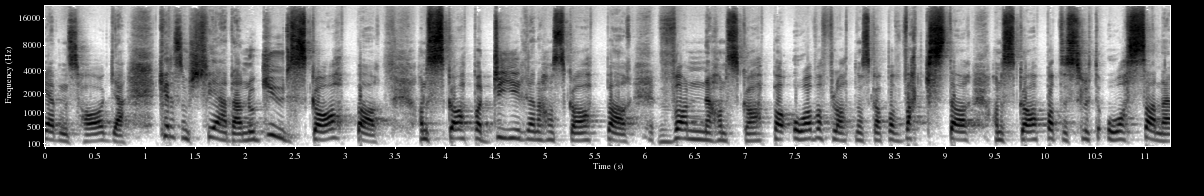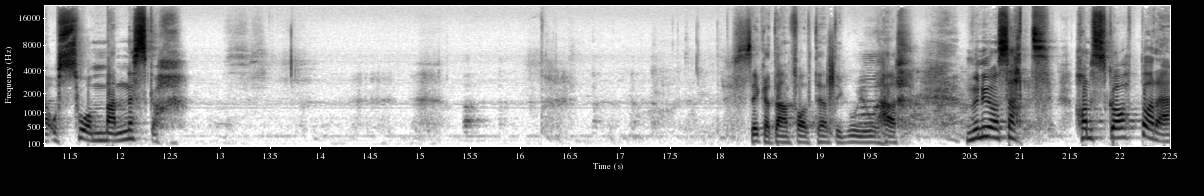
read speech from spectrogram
Edens hage, hva er det som skjer der når Gud skaper? Han skaper dyrene, han skaper vannet, han skaper overflaten, han skaper vekster. Han skaper til slutt åsene, og så mennesker. Sikkert den falt helt i god jord her. Men uansett han skaper det,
